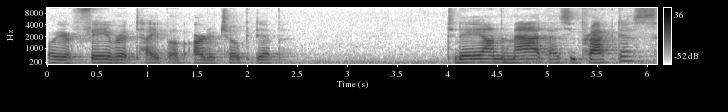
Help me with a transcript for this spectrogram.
or your favorite type of artichoke dip, today on the mat as you practice,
